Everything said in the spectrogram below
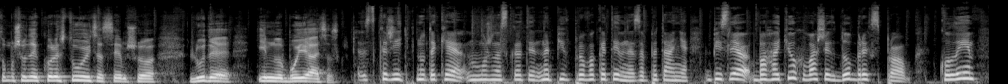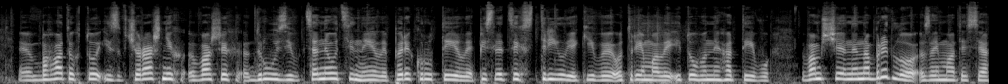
тому що, вони користуються цим, що люди іменно бояться. Скажіть, ну таке можна сказати напівпровокативне запитання. Після багатьох ваших добрих справ, коли е, багато хто із вчорашніх ваших друзів це не оцінили, перекрутили після цих стріл, які ви отримали, і того негативу, вам ще не набридло займатися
